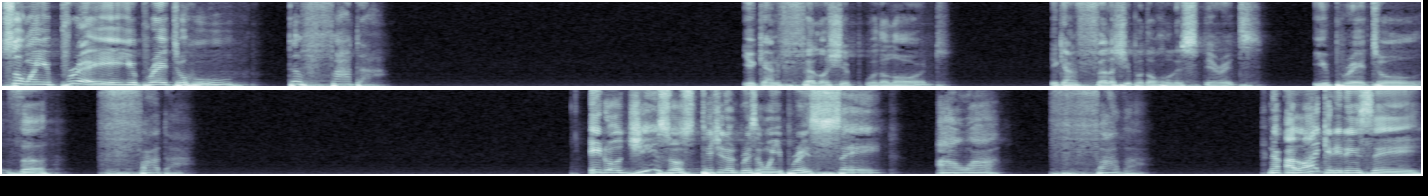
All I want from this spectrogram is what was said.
So when you pray, you pray to who? The Father. You can fellowship with the Lord. You can fellowship with the Holy Spirit. You pray to the Father. It was Jesus teaching and to pray. So when you pray, say, Our Father. Now, I like it. He didn't say,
